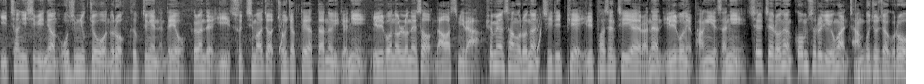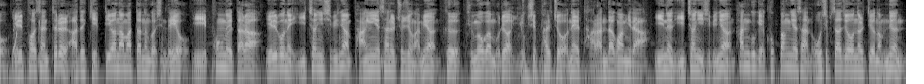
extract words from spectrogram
2022년 56조 원으로 급증했는데요. 그런데 이 수치마저 조작되었다는 의견이 일본 언론에서 나왔습니다. 표면상으로는 GDP의 1% 이하라는 일본의 방위 예산이 실제로는 꼼수를 이용한 장부 조작으로 1%를 아득히 뛰어넘었다는 것인데요. 이 폭로에 따라 일본의 2022년 방위 예산을 추정하면 그 규모가 무려 68조 원에 달한다고 합니다. 이는 2022년 한국의 국방 예산 54조 원을 뛰어넘는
